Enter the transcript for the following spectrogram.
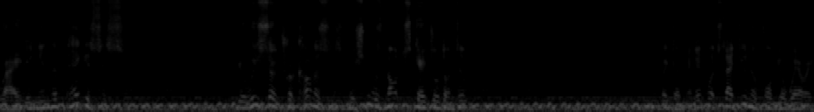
Joyriding in the Pegasus. Your research reconnaissance mission was not scheduled until. Wait a minute, what's that uniform you're wearing?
